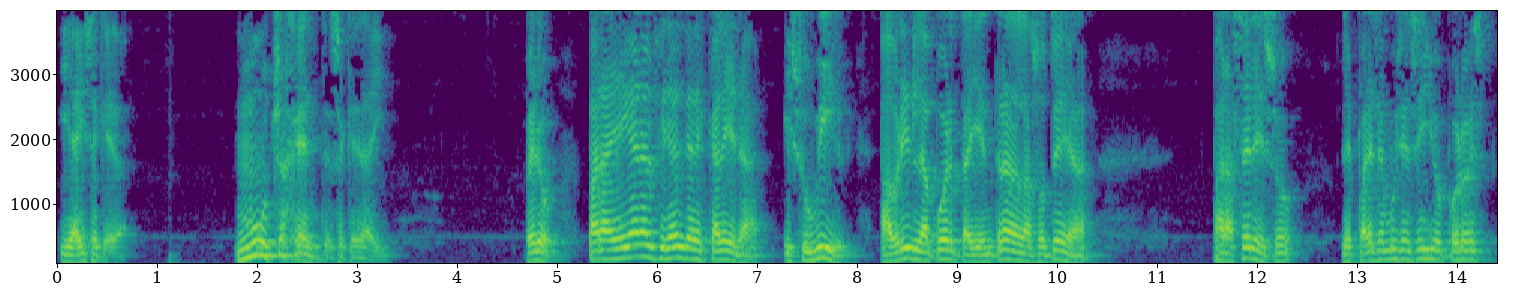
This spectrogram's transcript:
y ahí se queda. Mucha gente se queda ahí. Pero para llegar al final de la escalera y subir, abrir la puerta y entrar a la azotea, para hacer eso, les parece muy sencillo, pero es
